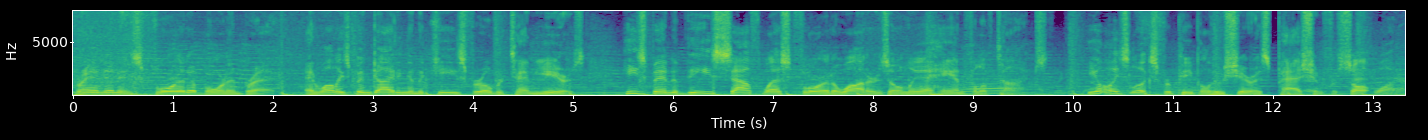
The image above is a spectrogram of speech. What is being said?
Brandon is Florida born and bred. And while he's been guiding in the Keys for over 10 years, he's been to these southwest Florida waters only a handful of times. He always looks for people who share his passion for saltwater.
